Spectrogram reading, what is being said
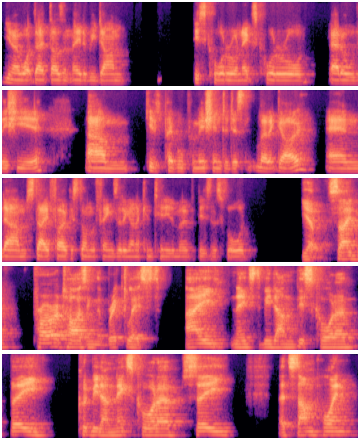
you know what, that doesn't need to be done this quarter or next quarter or at all this year um, gives people permission to just let it go and um, stay focused on the things that are going to continue to move the business forward. Yep. So prioritizing the brick list, A needs to be done this quarter, B could be done next quarter, C at some point,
